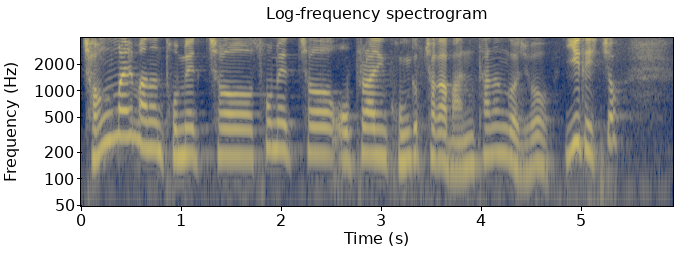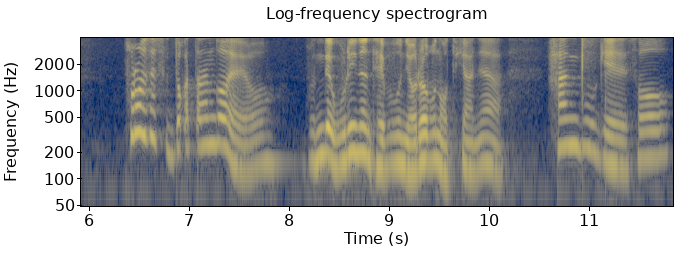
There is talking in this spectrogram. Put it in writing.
정말 많은 도매처, 소매처, 오프라인 공급처가 많다는 거죠. 이해되시죠? 프로세스는 똑같다는 거예요. 근데 우리는 대부분 여러분 어떻게 하냐? 한국에서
